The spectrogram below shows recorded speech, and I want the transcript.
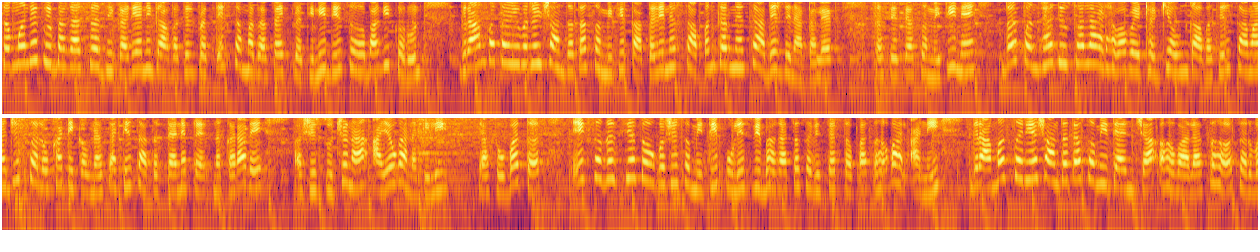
संबंधित विभागाचे अधिकारी आणि गावातील प्रत्येक समाजाचा एक प्रतिनिधी सहभागी करून ग्राम पातळीवरील शांतता समिती तातडीने स्थापन करण्याचे आदेश देण्यात आले आहेत. तसेच या समितीने दर पंधरा दिवसाला आढावा बैठक घेऊन गावातील सामाजिक सलोखा टिकवण्यासाठी सातत्याने प्रयत्न करावे अशी सूचना आयोगानं केली. यासोबतच एक सदस्यीय चौकशी समिती पोलीस विभागाचा सविस्तर तपास अहवाल आणि ग्रामस्तरीय शांतता समित्या समित्यांच्या अहवालासह सर्व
